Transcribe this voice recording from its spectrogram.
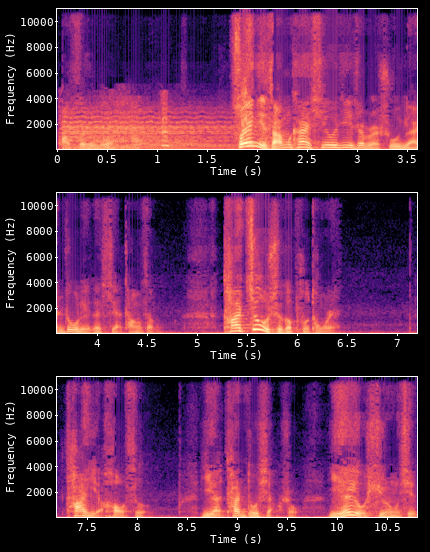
好四十多。所以你咱们看《西游记》这本书原著里头写唐僧，他就是个普通人，他也好色，也贪图享受，也有虚荣心，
